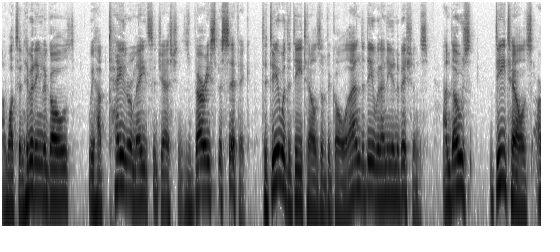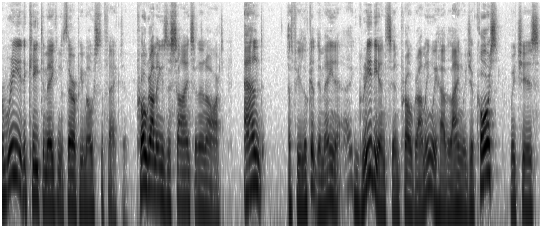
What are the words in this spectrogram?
and what's inhibiting the goals. We have tailor made suggestions, very specific, to deal with the details of the goal and to deal with any inhibitions. And those details are really the key to making the therapy most effective. Programming is a science and an art. And If we look at the main ingredients in programming, we have language, of course, which is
